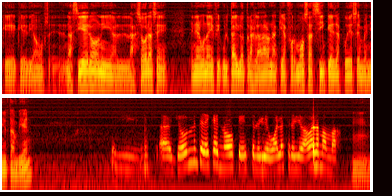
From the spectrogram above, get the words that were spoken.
que, que digamos eh, nacieron y a las horas se tenía alguna dificultad y lo trasladaron aquí a Formosa sin que ellas pudiesen venir también? Yo me enteré que no, que se le llevó a la, se le llevaba a la mamá. Mm,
